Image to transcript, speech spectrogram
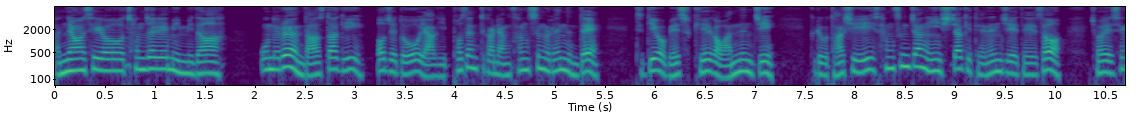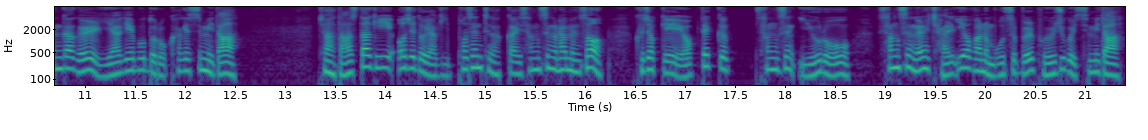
안녕하세요. 천재개미입니다. 오늘은 나스닥이 어제도 약 2%가량 상승을 했는데 드디어 매수 기회가 왔는지 그리고 다시 상승장이 시작이 되는지에 대해서 저의 생각을 이야기해 보도록 하겠습니다. 자, 나스닥이 어제도 약 2% 가까이 상승을 하면서 그저께 역대급 상승 이후로 상승을 잘 이어가는 모습을 보여주고 있습니다.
